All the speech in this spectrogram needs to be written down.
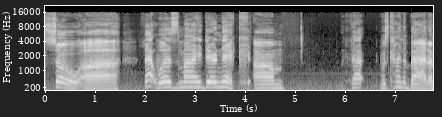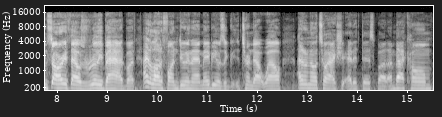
So, uh, that was my Dare Nick. Um, that was kind of bad. I'm sorry if that was really bad, but I had a lot of fun doing that. Maybe it was a, it turned out well. I don't know until I actually edit this, but I'm back home.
